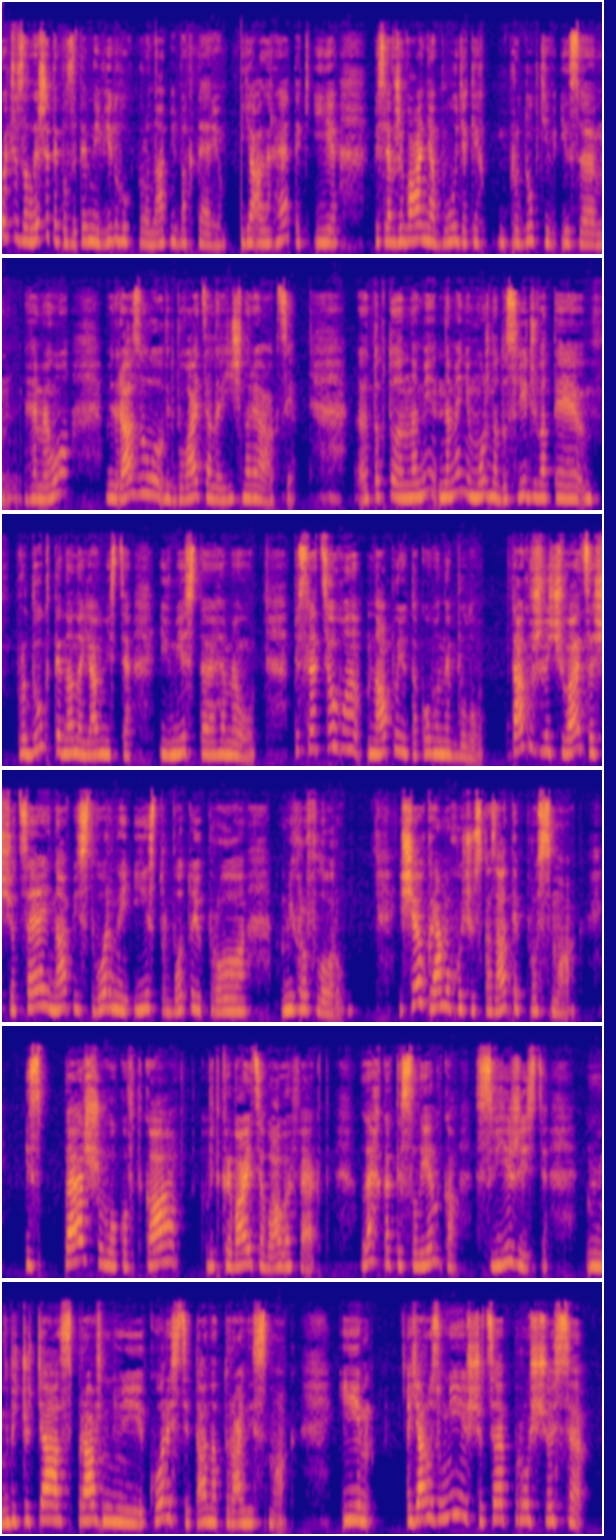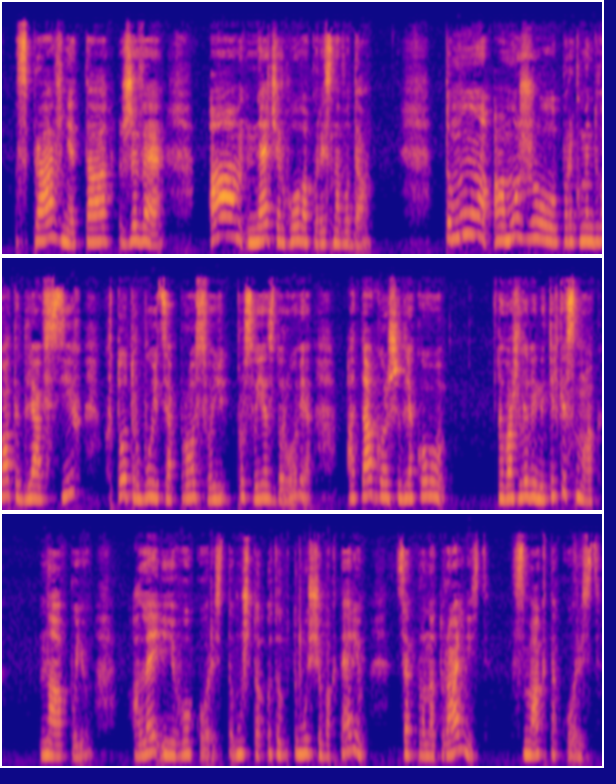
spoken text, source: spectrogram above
Хочу залишити позитивний відгук про напій бактерію. Я алергетик, і після вживання будь-яких продуктів із ем, ГМО відразу відбувається алергічна реакція. Е, Тобто на мені можна досліджувати продукти на наявність і вміст ГМО. Після цього напою такого не було. Також відчувається, що цей напій створений із турботою про мікрофлору. І ще окремо хочу сказати про смак. Із першого ковтка відкривається вау-ефект. Легка кислинка, свіжість, відчуття справжньої користі та натуральний смак. І я розумію, що це про щось справжнє та живе, а не чергова корисна вода. Тому можу порекомендувати для всіх, хто турбується про, свої, про своє здоров'я, а також для кого важливий не тільки смак напою, але і його користь. Тому що, тому що бактеріум це про натуральність, смак та користь.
